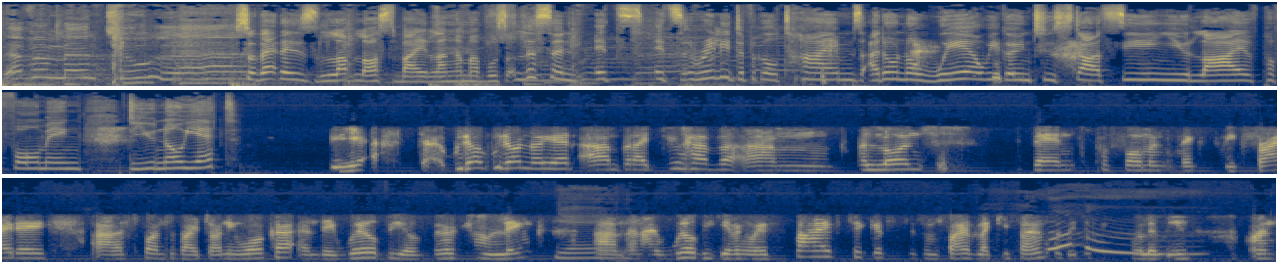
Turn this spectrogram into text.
Mavuso. Never meant to. So that is Love Lost by Langa Mavuso. Listen, it's it's really difficult times. I don't know where we're going to start seeing you live performing. Do you know yet? Yeah, we don't we don't know yet, um, but I do have a, um, a launch event performance next week, Friday, uh, sponsored by Johnnie Walker, and there will be a virtual link, Yay. um, and I will be giving away five tickets to some five lucky fans. So they just follow me on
